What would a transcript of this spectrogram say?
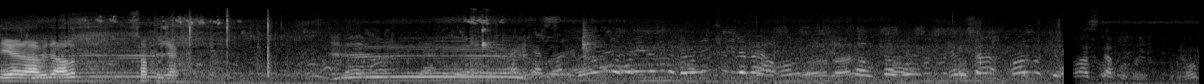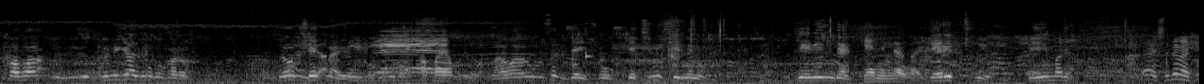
Diğer abi de alıp satacak. Havası da kokuyor. O kafa günü geldi mi kokar o. Yok şey etme. Kafaya vuruyor. Hava vursa da değil. O geçinin kirli mi? Geninden. Kendinden kaybı. Geri tutuyor. Beyin var ya. Ya işte demek ki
